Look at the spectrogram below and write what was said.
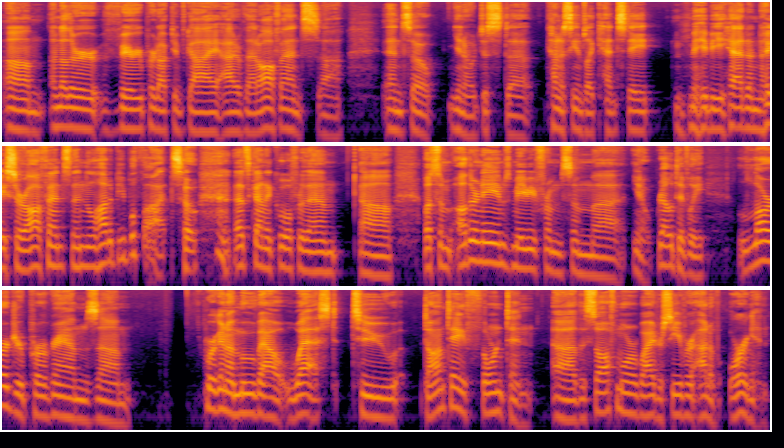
Um, another very productive guy out of that offense, uh, and so you know, just uh, kind of seems like Kent State maybe had a nicer offense than a lot of people thought. So that's kind of cool for them. Uh, but some other names, maybe from some uh, you know relatively larger programs. Um, we're gonna move out west to Dont'e Thornton uh, the sophomore wide receiver out of Oregon.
